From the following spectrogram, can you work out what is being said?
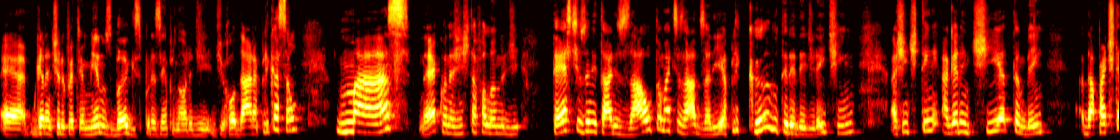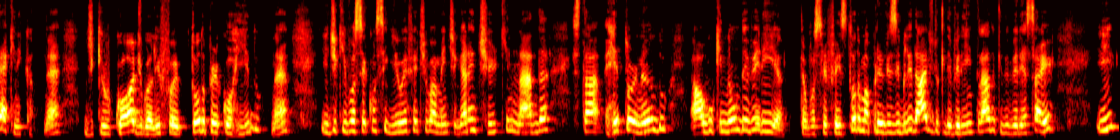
É, garantindo que vai ter menos bugs, por exemplo, na hora de, de rodar a aplicação, mas, né, quando a gente está falando de testes unitários automatizados ali, aplicando o TDD direitinho, a gente tem a garantia também da parte técnica, né, de que o código ali foi todo percorrido, né, e de que você conseguiu efetivamente garantir que nada está retornando algo que não deveria. Então você fez toda uma previsibilidade do que deveria entrar, do que deveria sair, e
